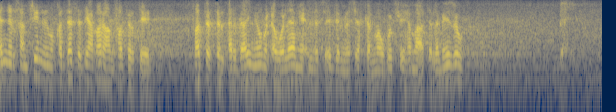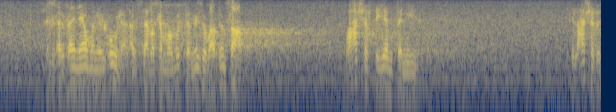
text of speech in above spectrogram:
إن الخمسين المقدسة دي عبارة عن فترتين. فترة الأربعين يوم الأولاني اللي السيد المسيح كان موجود فيها مع تلاميذه. الاربعين يوما الأولى. السنة كان موجود تلميذه وبعدين صعب. وعشر أيام تانيين. العشر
